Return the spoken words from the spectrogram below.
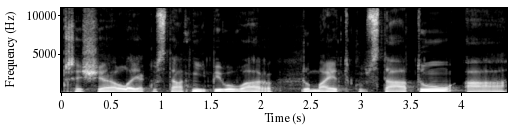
přešel jako státní pivovar do majetku státu a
